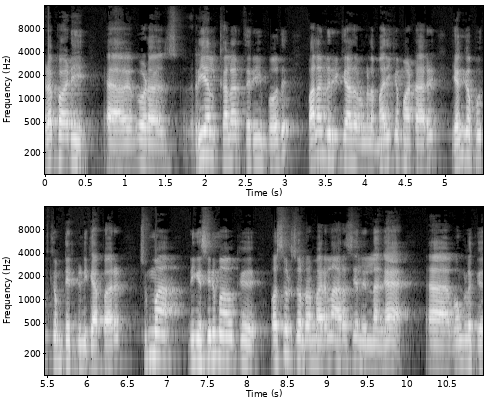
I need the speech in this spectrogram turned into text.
எடப்பாடி ஓட ரியல் கலர் தெரியும் போது பலன் இருக்காதவங்களை மதிக்க மாட்டாரு. எங்க பூத் கமிட்டி இருக்குன்னு கேட்பாரு சும்மா நீங்க சினிமாவுக்கு வசூல் சொல்ற மாதிரி எல்லாம் அரசியல் இல்லைங்க. உங்களுக்கு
